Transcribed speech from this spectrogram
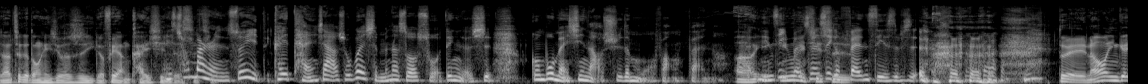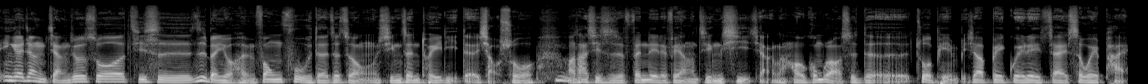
那这个东西就是一个非常开心的事情。创办人，所以可以谈一下，说为什么那时候锁定的是宫部美信老师的模仿犯呢？呃，你自己本身是一个 fancy 是不是？对，然后应该应该这样讲，就是说，其实日本有很丰富的这种刑侦推理的小说啊，它其实分类的非常精细，这样。然后宫部老师的作品比较被归类在社会派，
